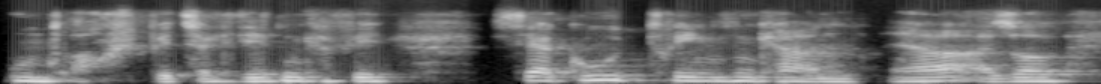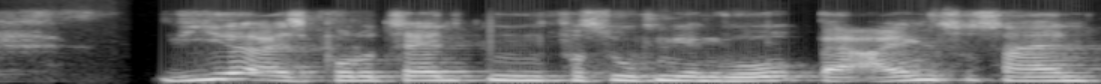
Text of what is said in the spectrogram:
und auch Spezialitätenkaffee sehr gut trinken kann. Ja, also wir als Produzenten versuchen irgendwo bei allen zu sein.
